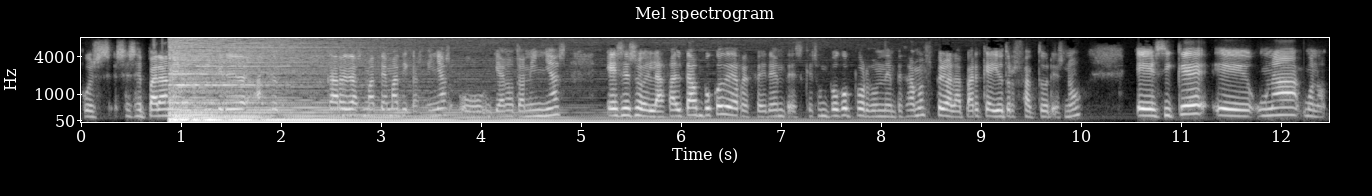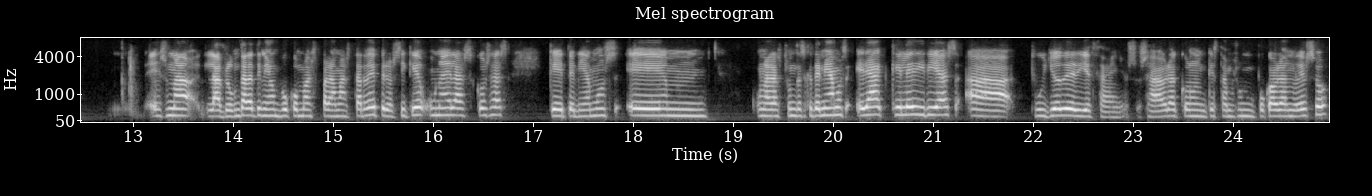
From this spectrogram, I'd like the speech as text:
pues, se separan en querer hacer carreras matemáticas niñas o ya no tan niñas, es eso, la falta un poco de referentes, que es un poco por donde empezamos, pero a la par que hay otros factores, ¿no? Eh, sí que eh, una, bueno, es una, la pregunta la tenía un poco más para más tarde, pero sí que una de las cosas que teníamos, em, una de las preguntas que teníamos era ¿qué le dirías a tu yo de 10 años? O sea, ahora con que estamos un poco hablando de eso,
